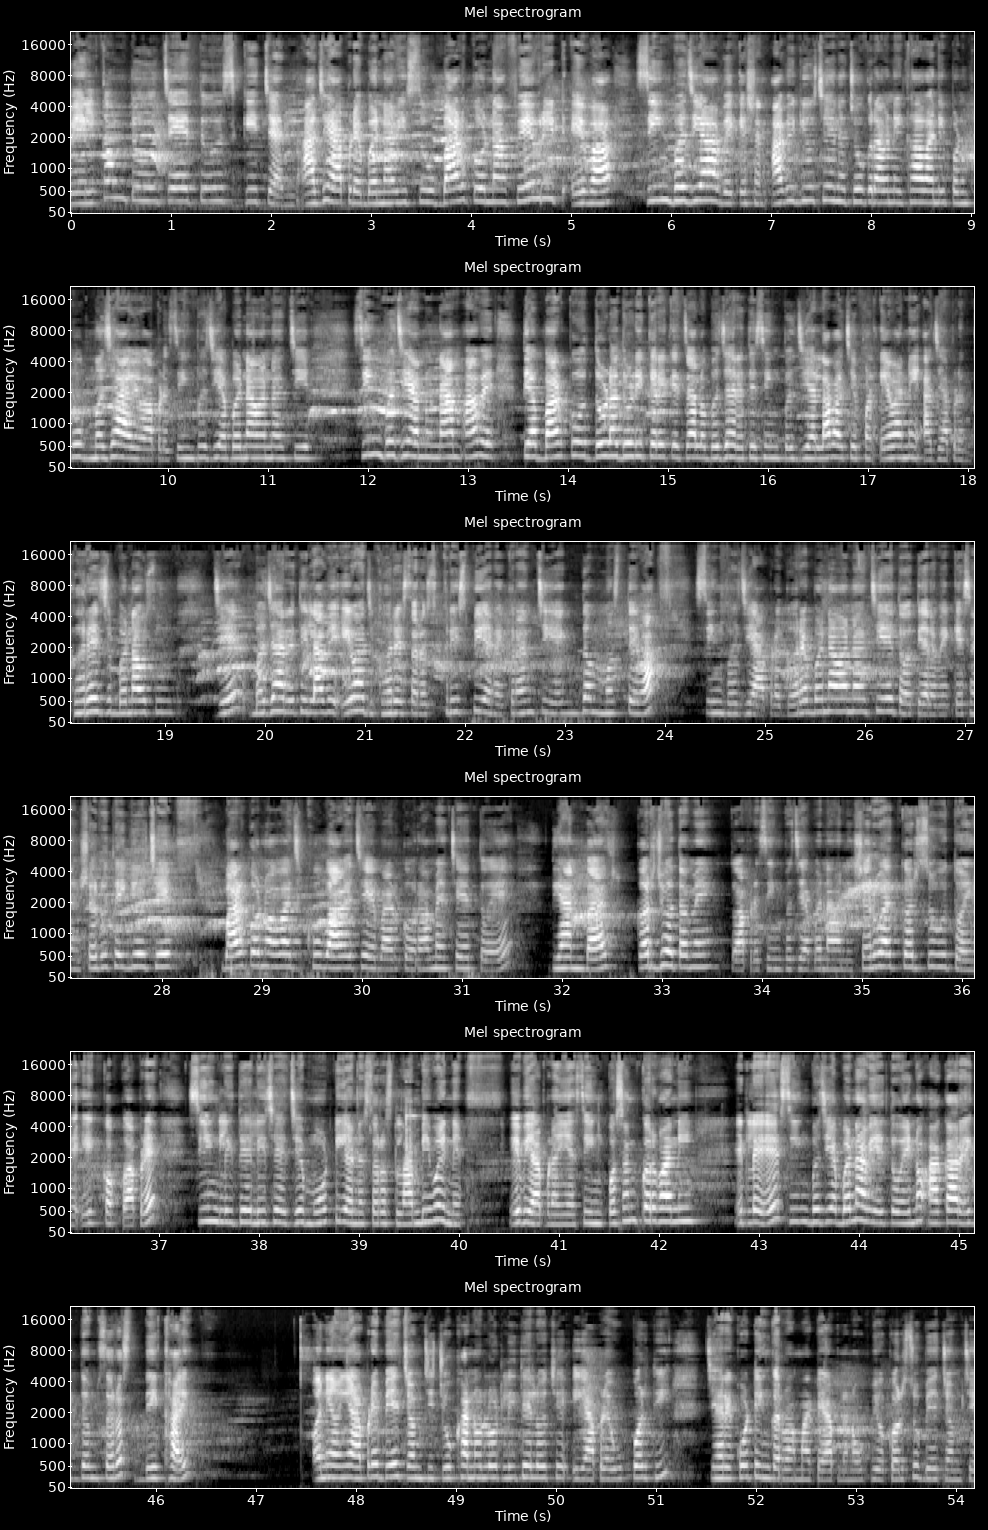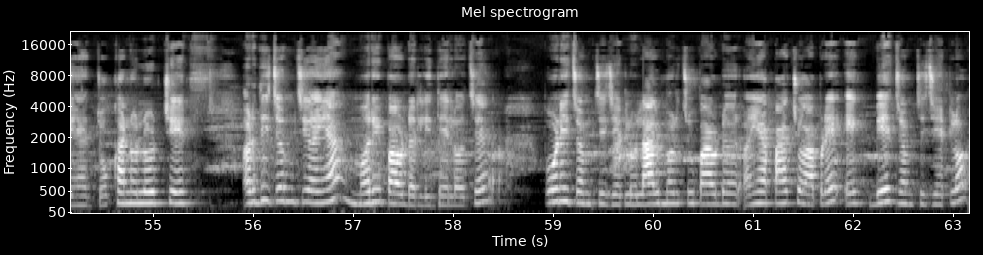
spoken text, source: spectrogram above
Welcome to ચેતુસ kitchen. આજે આપણે બનાવીશું બાળકોના ફેવરિટ એવા સિંગ ભજીયા. વેકેશન આવી ગયું છે અને છોકરાઓની ખાવાની પણ ખૂબ મજા આવે આપણે સિંગ ભજીયા બનાવવાના છીએ. સિંગ ભજીયાનું નામ આવે ત્યાં બાળકો દોડાદોડી કરે કે ચાલો બજારેથી સિંગ ભજીયા લાવવા છે, પણ એવા નહીં. આજે આપણે ઘરે જ બનાવશું. જે બજારેથી લાવીએ એવા જ ઘરે સરસ ક્રિસ્પી અને ક્રન્ચી એકદમ મસ્ત એવા સિંગ ભજીયા આપણે ઘરે બનાવવાના છીએ તો અત્યારે વેકેશન શરૂ થઈ ગયું છે. બાળકોનો અવાજ ખૂબ આવે છે, બાળકો રમે છે, તો એ ધ્યાન બાદ કરજો તમે. તો આપણે સિંગ ભજીયા બનાવવાની શરૂઆત કરશું. તો અહીંયા એક કપ આપણે સિંગ લીધેલી છે. જે મોટી અને સરસ લાંબી હોય ને, એવી આપણે અહીંયા સિંગ પસંદ કરવાની. એટલે એ સિંગ ભજીયા બનાવીએ તો એનો આકાર એકદમ સરસ દેખાય. અને અહીંયા આપણે બે ચમચી ચોખાનો લોટ લીધેલો છે, એ આપણે ઉપરથી જ્યારે કોટિંગ કરવા માટે આપણેનો ઉપયોગ કરશું, બે ચમચી અહીંયા ચોખાનો લોટ છે, અડધી ચમચી અહીંયા મરી પાવડર લીધેલો છે, પોણી ચમચી જેટલું લાલ મરચું પાવડર, અહીંયા પાછો આપણે એક બે ચમચી જેટલો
